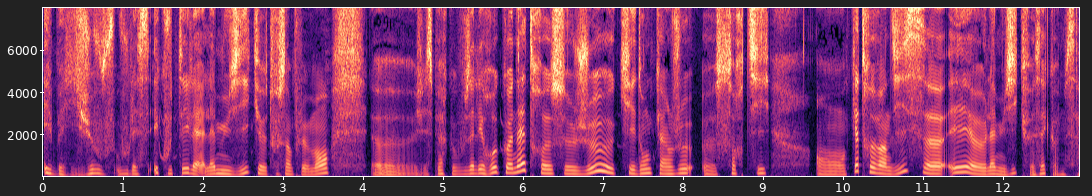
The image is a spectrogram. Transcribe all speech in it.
Et ben, je vous, laisse écouter la, musique, tout simplement. J'espère que vous allez reconnaître ce jeu, qui est donc un jeu sorti en 90, et la musique faisait comme ça.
